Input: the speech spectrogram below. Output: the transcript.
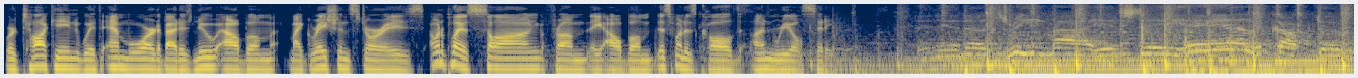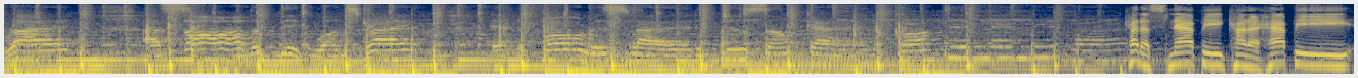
We're talking with M. Ward about his new album, Migration Stories. I want to play a song from the album. This one is called Unreal City. Dream, I saw the big one strike and the forest slide kind of snappy, kind of happy,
